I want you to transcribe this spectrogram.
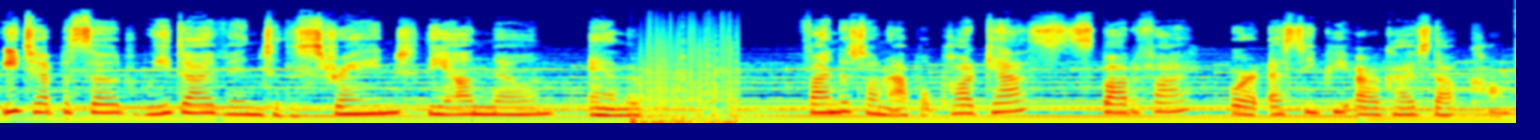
Each episode, we dive into the strange, the unknown, and the. Find us on Apple Podcasts, Spotify, or at scparchives.com.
